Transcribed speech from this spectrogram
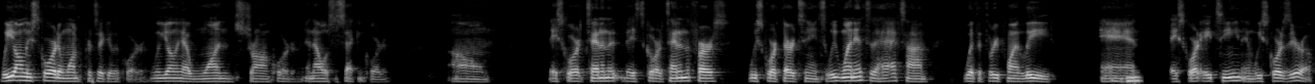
we only scored in one particular quarter. We only had one strong quarter, and that was the second quarter. Um, they scored ten in the they scored ten in the first. We scored thirteen, so we went into the halftime with a three point lead, and mm-hmm. they scored eighteen, and we scored zero.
